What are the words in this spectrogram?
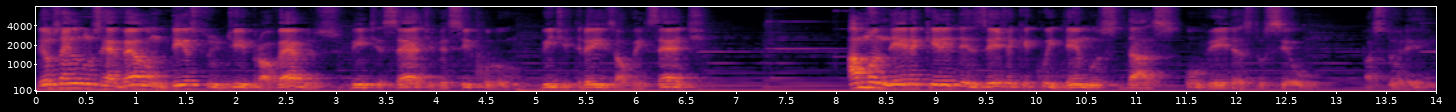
Deus ainda nos revela um texto de Provérbios 27, versículo 23 ao 27, a maneira que ele deseja que cuidemos das ovelhas do seu pastoreio.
